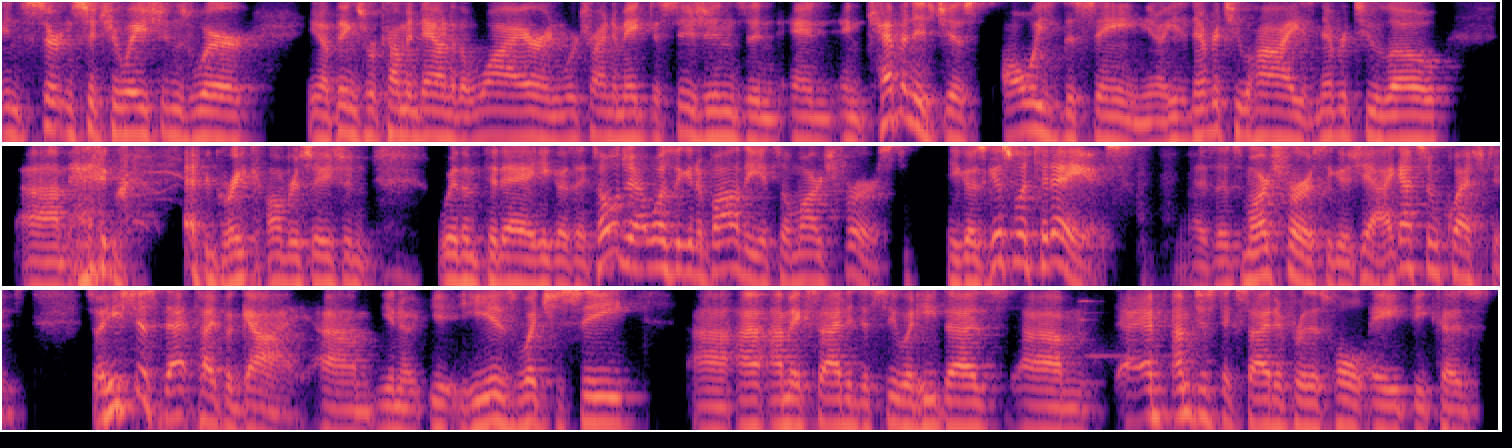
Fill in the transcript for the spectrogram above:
in certain situations where you know things were coming down to the wire and we're trying to make decisions and and and kevin is just always the same you know he's never too high he's never too low. Um, had, a, had a great conversation with him today. He goes i told you i wasn't going to bother you until march 1st he goes guess what today is? As it's march 1st he goes yeah i got some questions. So he's just that type of guy. Um, you know he is what you see. Uh, I, am excited to see what he does. Um, I, I'm just excited for this whole eight because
